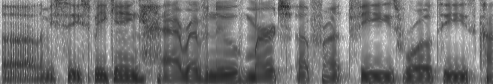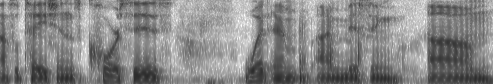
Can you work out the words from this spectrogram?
Uh, let me see. Speaking, ad revenue, merch, upfront fees, royalties, consultations, courses. What am I missing? Um,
